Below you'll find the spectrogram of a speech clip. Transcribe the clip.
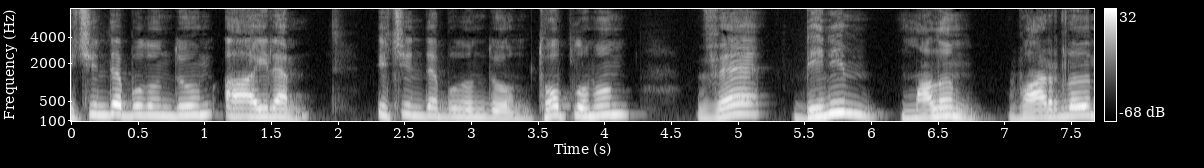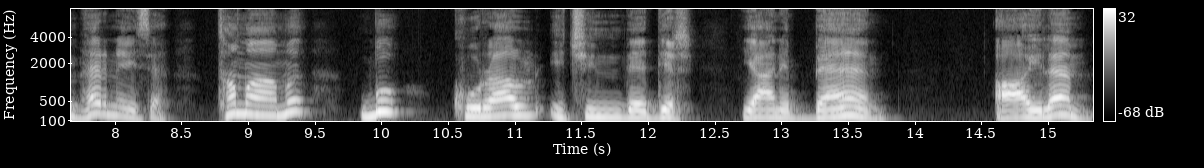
içinde bulunduğum ailem, içinde bulunduğum toplumum ve benim malım, varlığım her neyse tamamı bu kural içindedir. Yani ben, ailem,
